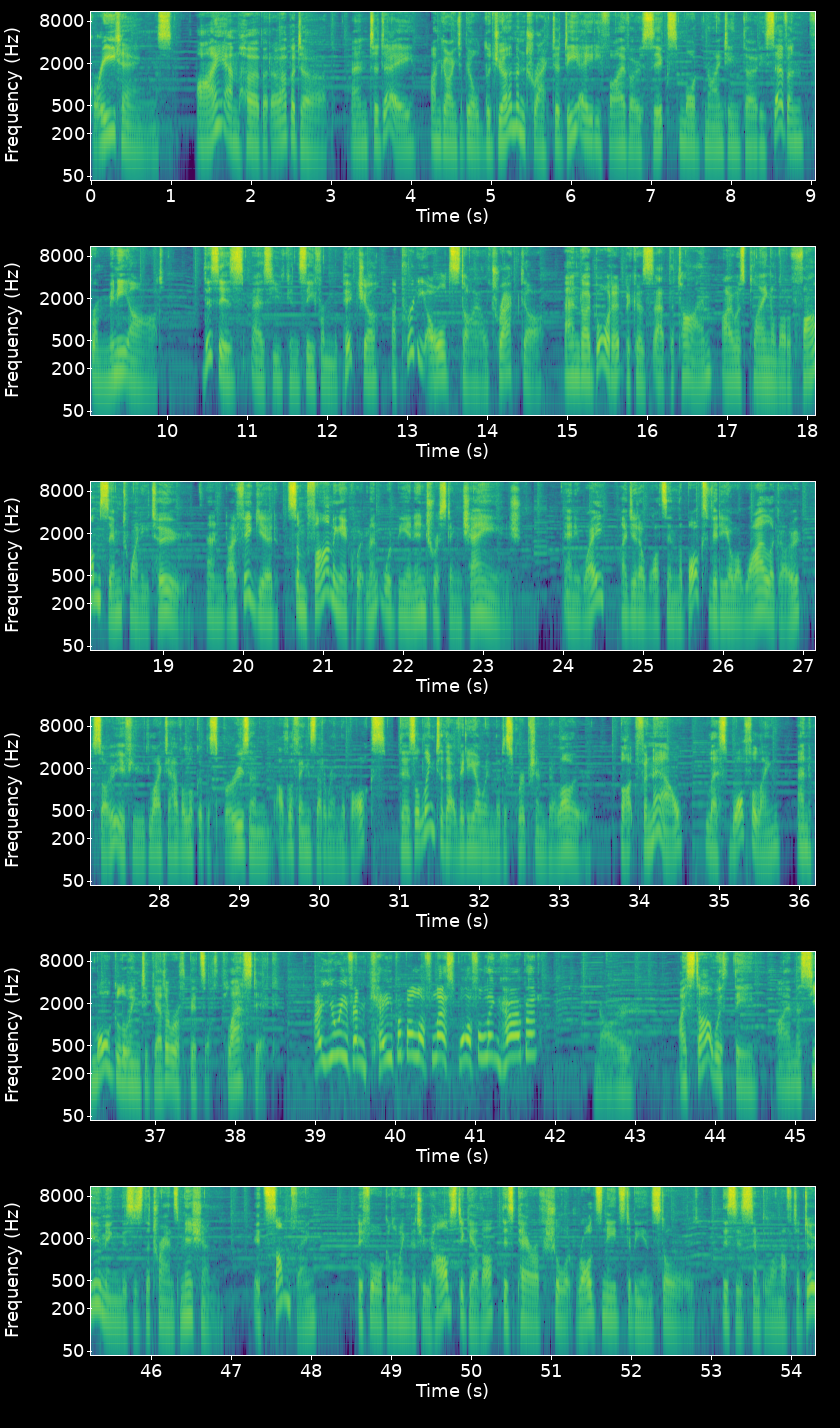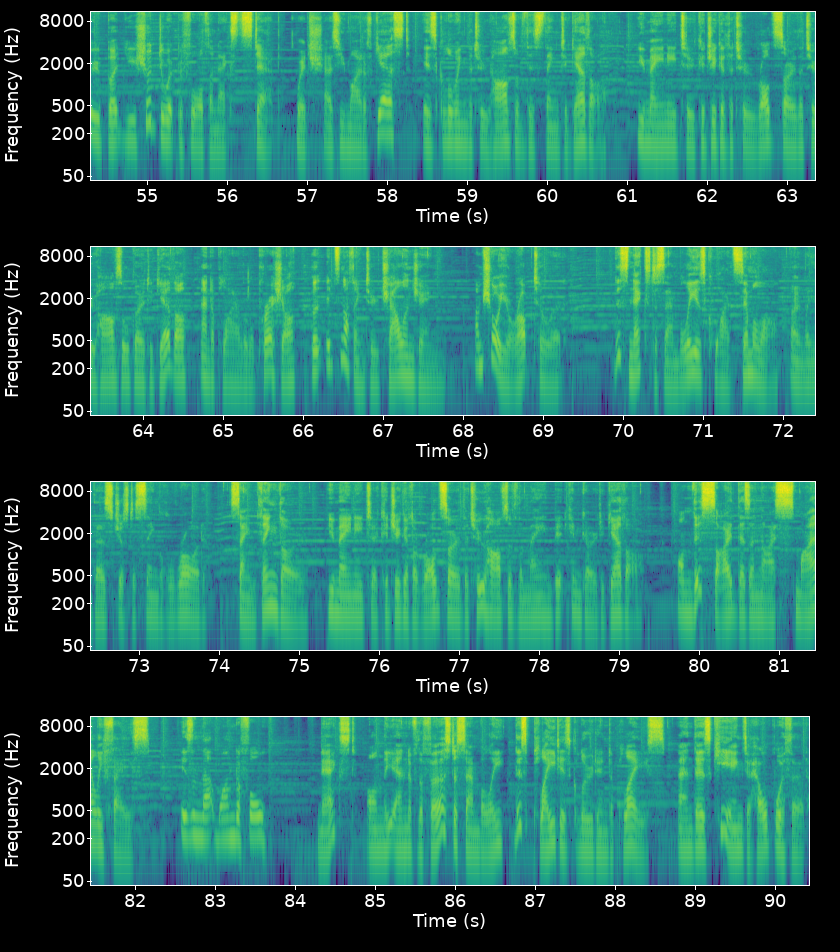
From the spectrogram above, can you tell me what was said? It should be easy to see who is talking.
Speaker 1: Greetings! I am Herbert Erpaderp, and today I'm going to build the German tractor D8506 Mod 1937 from MiniArt. This is, as you can see from the picture, a pretty old style tractor, and I bought it because at the time I was playing a lot of Farm Sim 22, and I figured some farming equipment would be an interesting change. Anyway, I did a what's in the box video a while ago, so if you'd like to have a look at the sprues and other things that are in the box, there's a link to that video in the description below. But for now, less waffling and more gluing together of bits of plastic.
Speaker 2: Are you even capable of less waffling, Herbert?
Speaker 1: No. I start with the, I'm assuming this is the transmission. It's something. Before gluing the two halves together, this pair of short rods needs to be installed. This is simple enough to do, but you should do it before the next step, which, as you might have guessed, is gluing the two halves of this thing together. You may need to kajigger the two rods so the two halves will go together and apply a little pressure, but it's nothing too challenging. I'm sure you're up to it. This next assembly is quite similar, only there's just a single rod. Same thing though, you may need to kajigger the rod so the two halves of the main bit can go together. On this side there's a nice smiley face, isn't that wonderful? Next, on the end of the first assembly, this plate is glued into place, and there's keying to help with it.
